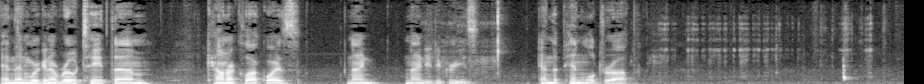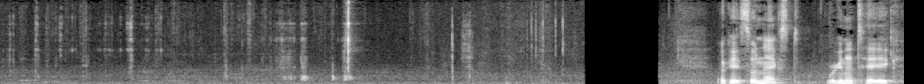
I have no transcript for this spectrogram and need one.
And then we're going to rotate them counterclockwise 90 degrees, and the pin will drop. Okay, so next we're going to take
